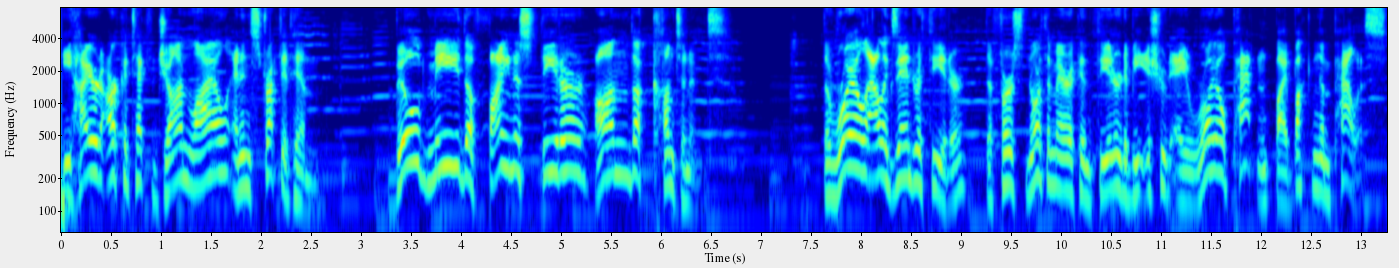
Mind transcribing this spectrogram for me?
He hired architect John Lyle and instructed him Build me the finest theater on the continent. The Royal Alexandra Theatre, the first North American theatre to be issued a royal patent by Buckingham Palace,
